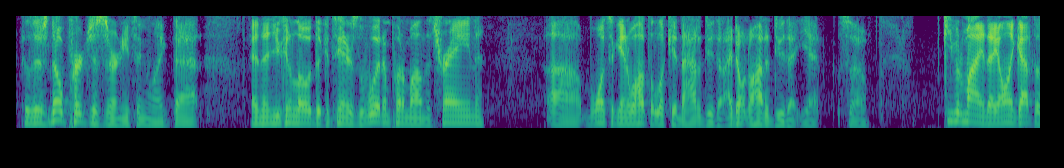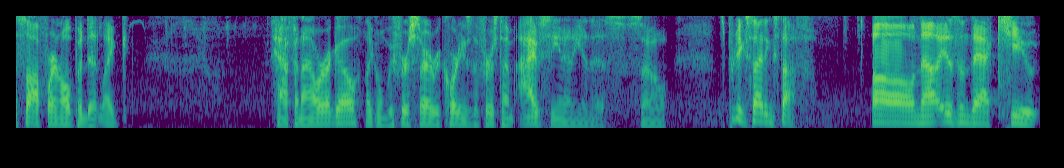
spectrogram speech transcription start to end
because there's no purchase or anything like that. And then you can load the containers of wood and put them on the train. Uh, once again, we'll have to look into how to do that. I don't know how to do that yet. So keep in mind, I only got the software and opened it like half an hour ago. Like when we first started recording is the first time I've seen any of this. So it's pretty exciting stuff. Oh, now isn't that cute?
